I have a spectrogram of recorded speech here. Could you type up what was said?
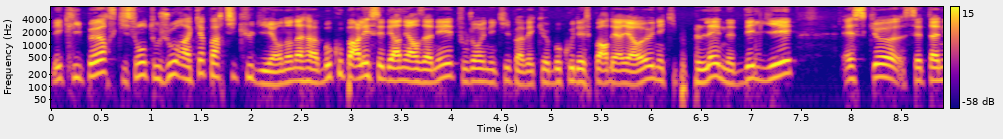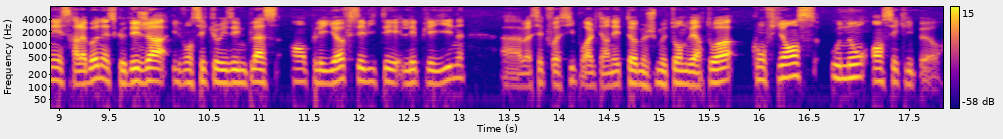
les Clippers qui sont toujours un cas particulier. On en a beaucoup parlé ces dernières années, toujours une équipe avec beaucoup d'espoir derrière eux, une équipe pleine d'ailiers. Est-ce que cette année sera la bonne? Est-ce que déjà ils vont sécuriser une place en playoff, s'éviter les play-in euh, bah, Cette fois-ci, pour alterner, Tom, je me tourne vers toi. Confiance ou non en ces Clippers?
